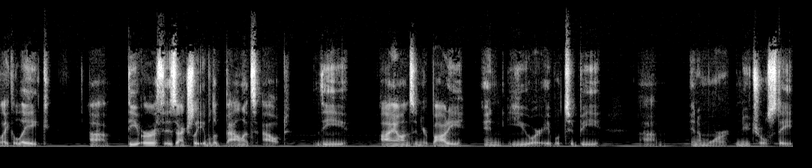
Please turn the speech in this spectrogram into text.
like a lake, uh, the earth is actually able to balance out the ions in your body, and you are able to be um, in a more neutral state,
